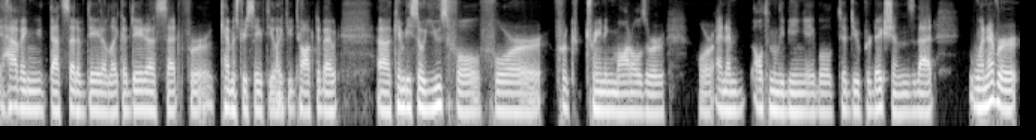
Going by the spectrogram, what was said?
having that set of data, like a data set for chemistry safety, like you talked about, uh, can be so useful for for training models or or and ultimately being able to do predictions that whenever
